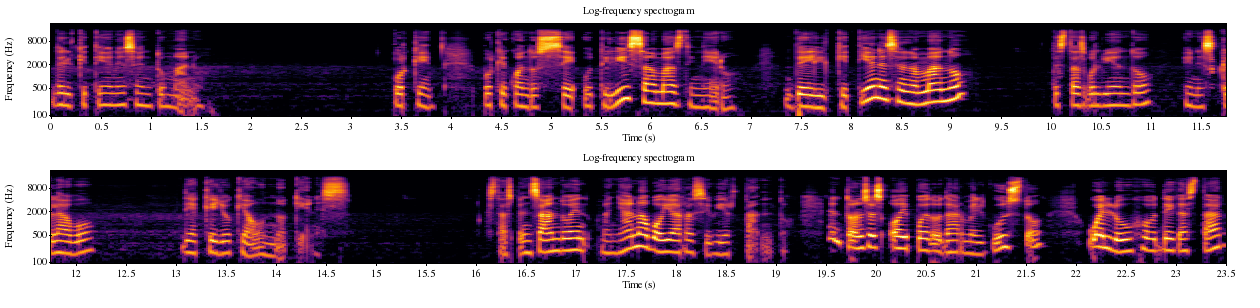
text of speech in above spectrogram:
del que tienes en tu mano. ¿Por qué? Porque cuando se utiliza más dinero del que tienes en la mano, te estás volviendo en esclavo de aquello que aún no tienes. Estás pensando en mañana voy a recibir tanto. Entonces hoy puedo darme el gusto o el lujo de gastar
